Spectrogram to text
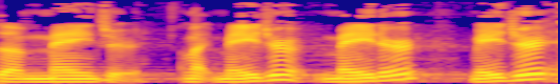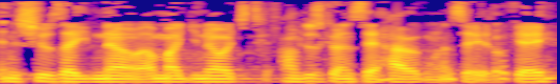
a major. I'm like, major, major, major? And she was like, no. I'm like, you know, I'm just going to say how I'm going to say it, okay?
